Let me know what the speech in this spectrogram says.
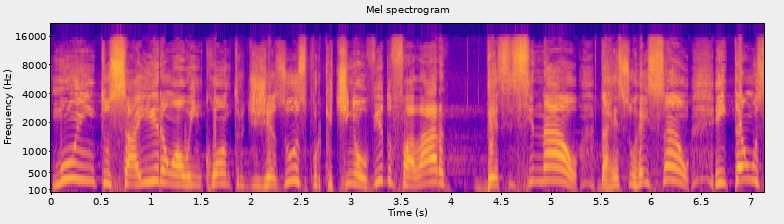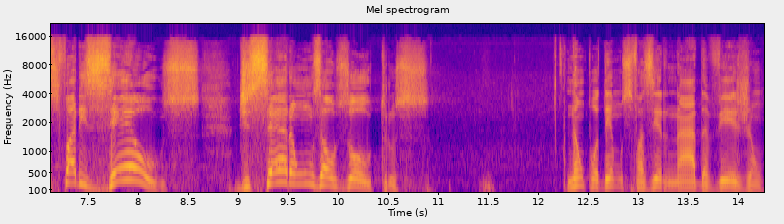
muitos saíram ao encontro de Jesus porque tinham ouvido falar desse sinal da ressurreição. Então os fariseus disseram uns aos outros: Não podemos fazer nada, vejam,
